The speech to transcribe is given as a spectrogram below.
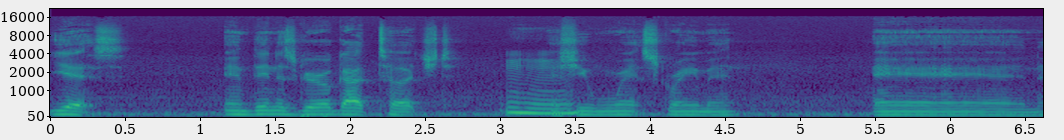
yes, and then this girl got touched, Mm-hmm. and she went screaming, and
